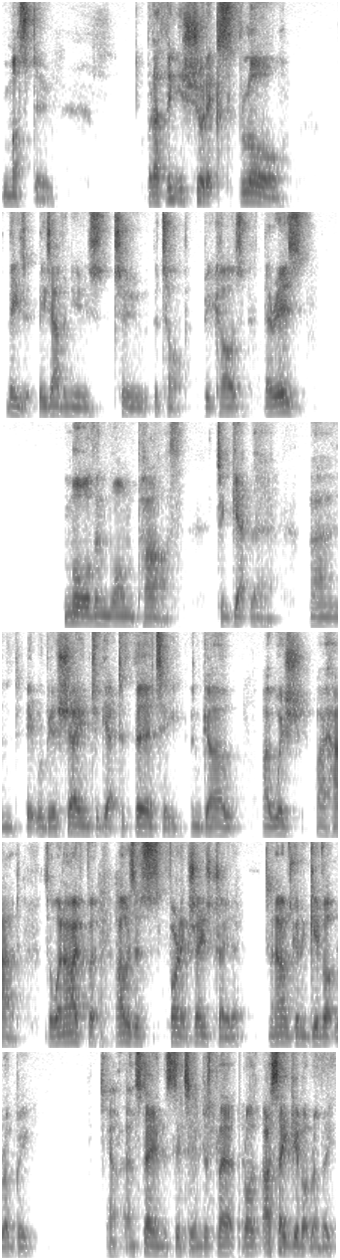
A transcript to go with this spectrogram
must do. But I think you should explore these these avenues to the top because there is more than one path to get there. And it would be a shame to get to 30 and go, I wish I had. So when I, I was a foreign exchange trader and I was going to give up rugby yeah. and stay in the city and just play at, I say give up rugby.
